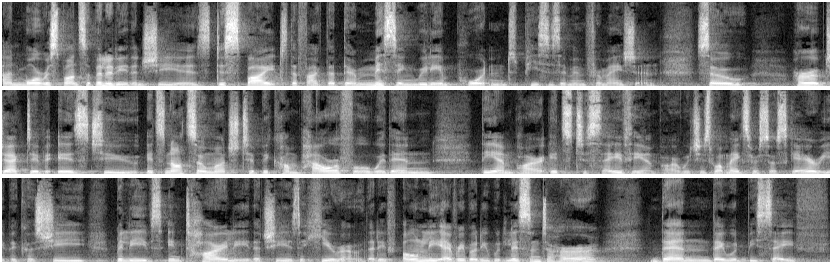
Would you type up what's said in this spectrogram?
and more responsibility than she is, despite the fact that they're missing really important pieces of information. So her objective is to, it's not so much to become powerful within the empire, it's to save the empire, which is what makes her so scary because she believes entirely that she is a hero, that if only everybody would listen to her, then they would be safe.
